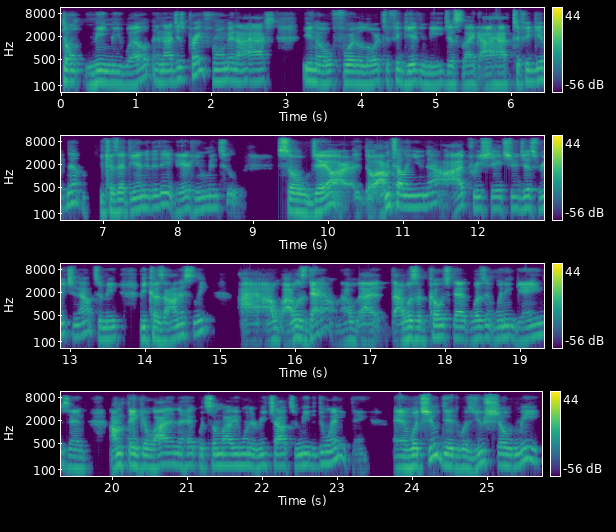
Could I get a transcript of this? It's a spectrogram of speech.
don't mean me well. And I just pray for them and I ask, you know, for the Lord to forgive me just like I have to forgive them. Because at the end of the day, they're human too. So, JR, I'm telling you now, I appreciate you just reaching out to me because honestly, I, I, I was down. I, I, I was a coach that wasn't winning games, and I'm thinking, why in the heck would somebody want to reach out to me to do anything? And what you did was you showed me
